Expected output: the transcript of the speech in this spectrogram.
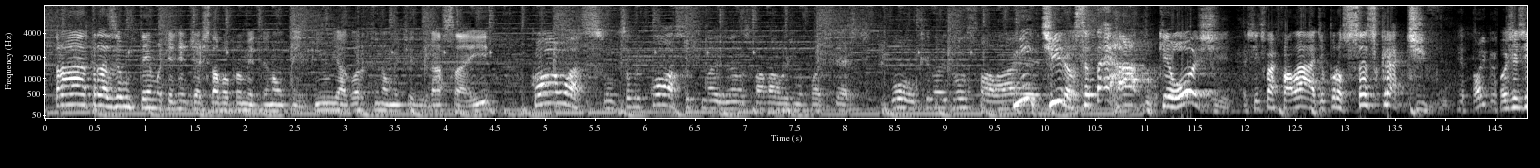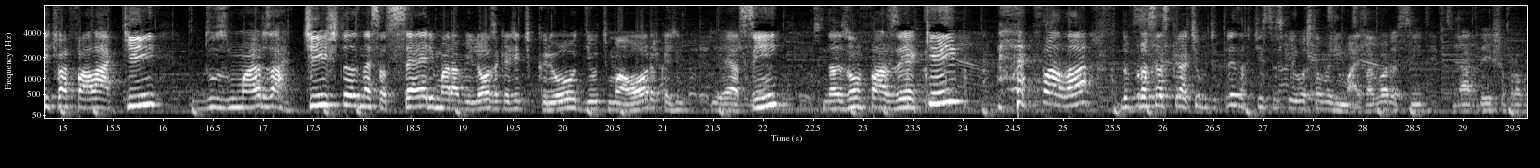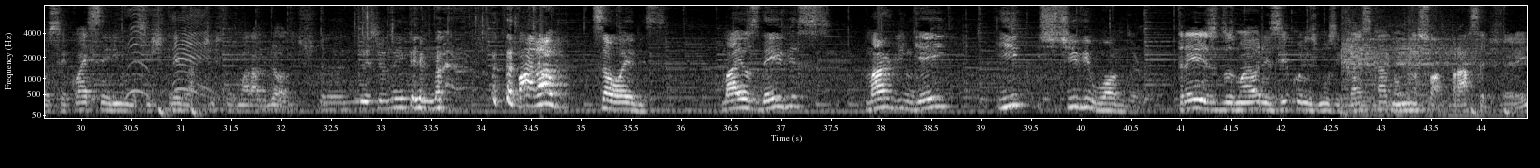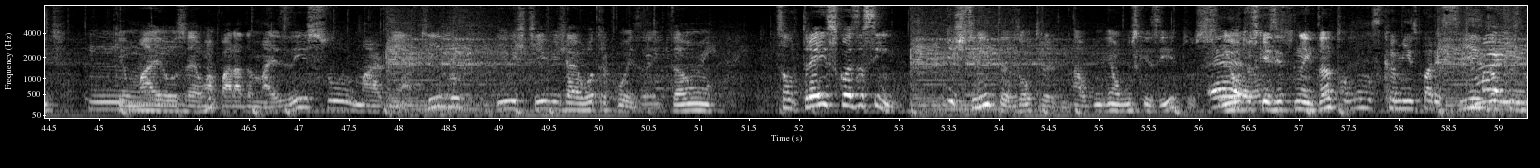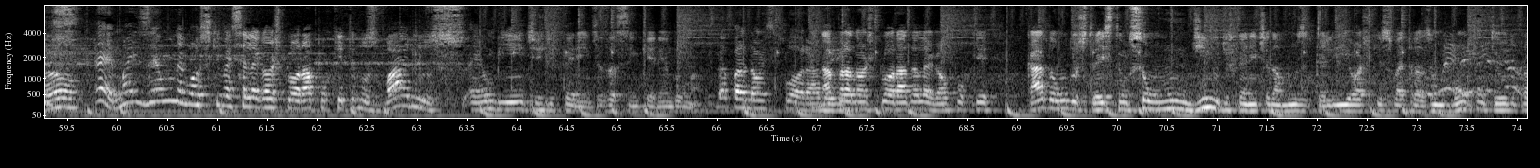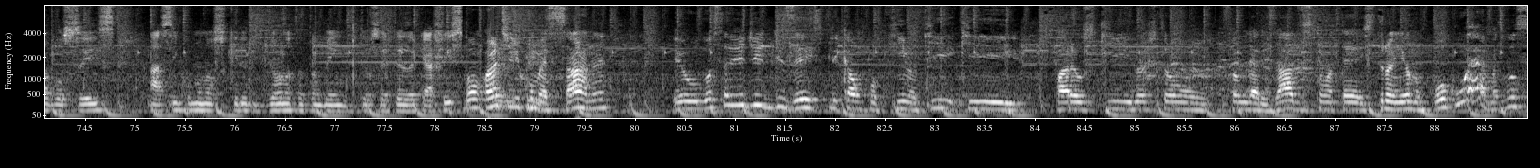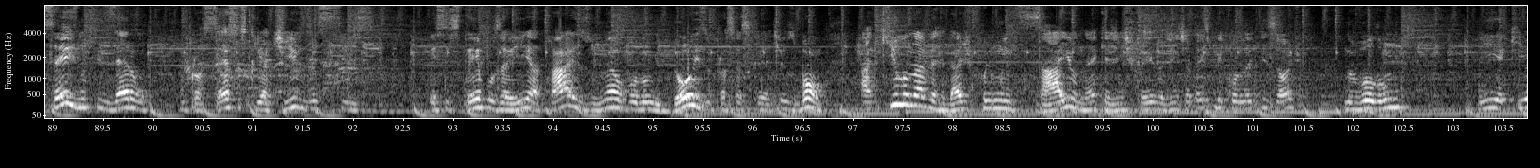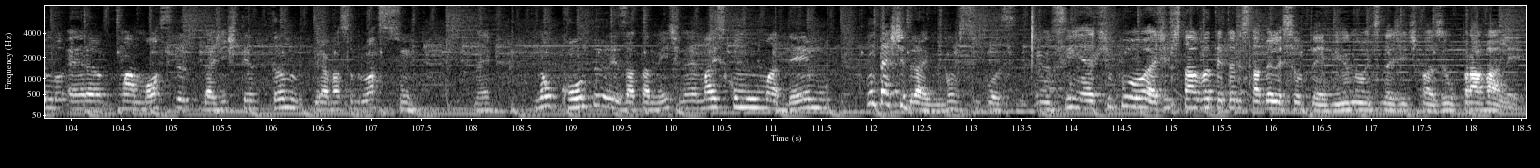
para trazer um tema que a gente já estava prometendo há um tempinho e agora finalmente ele irá sair. Qual é o assunto? Sobre qual assunto nós iremos falar hoje no podcast? Bom, o que nós vamos falar é. Mentira, você tá errado, porque hoje a gente vai falar de processo criativo. Retórica? Hoje a gente vai falar aqui dos maiores artistas nessa série maravilhosa que a gente criou de última hora, que a gente é assim. Nós vamos fazer aqui falar do processo criativo de três artistas que gostamos demais. Agora sim, já deixa pra você quais seriam esses três artistas maravilhosos. Deixa eu nem terminar. Vai logo! São eles: Miles Davis, Marvin Gaye e Stevie Wonder. Três dos maiores ícones musicais, cada um na sua praça diferente. Que o Miles é uma parada mais isso, o Marvin é aquilo e o Steve já é outra coisa. Então, são três coisas assim, distintas, outras, algum- em alguns quesitos, É. em outros quesitos nem tanto. Alguns caminhos parecidos, outros não. é, mas é um negócio que vai ser legal explorar porque temos vários é, ambientes diferentes, assim, querendo ou não. Dá pra dar uma explorada Dá aí. pra dar uma explorada legal porque cada um dos três tem o seu mundinho diferente da música ali e eu acho que isso vai trazer um bom conteúdo pra vocês, assim como o nosso querido Jonathan também, tenho certeza que acha isso. Bom, antes de começar, né, eu gostaria de dizer, explicar um pouquinho aqui que para os que não estão familiarizados, estão até estranhando um pouco, ué, mas vocês não fizeram processos criativos esses esses tempos aí atrás, não é o volume 2 do Processos Criativos? Bom, aquilo na verdade foi um ensaio, né, que a gente fez, a gente até explicou no episódio, no volume, e aquilo era uma amostra da gente tentando gravar sobre o assunto, né? Não conta exatamente, né? Mas como uma demo, um test drive, vamos supor assim. Assim, é tipo, a gente tava tentando estabelecer o terreno antes da gente fazer o pra valer.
